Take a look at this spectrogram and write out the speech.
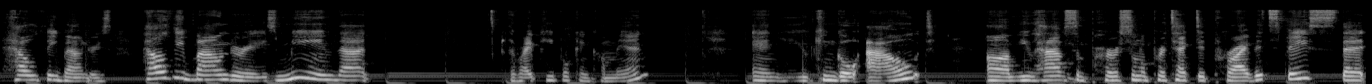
healthy boundaries. Healthy boundaries mean that the right people can come in and you can go out. Um, you have some personal protected private space that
